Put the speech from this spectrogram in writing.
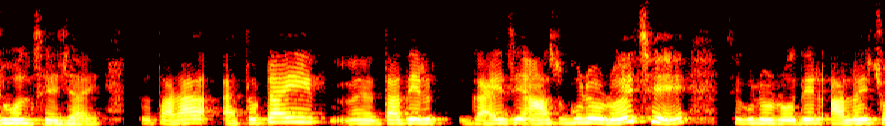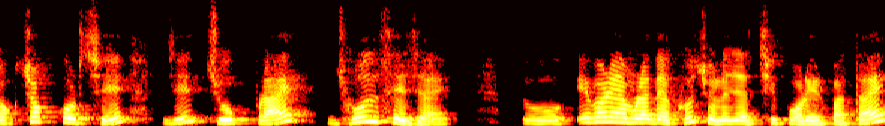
ঝলসে যায়। তো তারা এতটাই তাদের গায়ে যে আঁশগুলো রয়েছে, সেগুলো রোদের আলোয় চকচক করছে যে চোখ প্রায় ঝলসে যায়। তো এবারে আমরা দেখো, চলে যাচ্ছি পরের পাতায়।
